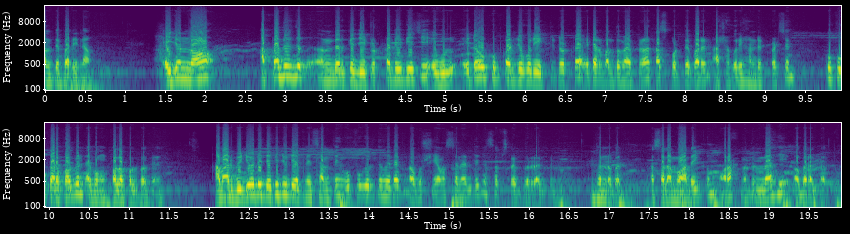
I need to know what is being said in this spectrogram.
আনতে পারি না। এই জন্য আপনাদেরকে যে টোটকাটি দিয়েছি, এগুলো এটাও খুব কার্যকরী একটি টোটকা। এটার মাধ্যমে আপনারা কাজ করতে পারেন। আশা করি হান্ড্রেড পার্সেন্ট উপকার পাবেন এবং ফলাফল পাবেন। আমার ভিডিওটি দেখে যদি আপনি সামথিং উপকৃত হয়ে থাকেন, অবশ্যই আমার চ্যানেলটিকে সাবস্ক্রাইব করে রাখবেন। ধন্যবাদ। আসসালামু আলাইকুম ওরহমতুল্লাহি ওবরাকাতুহ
